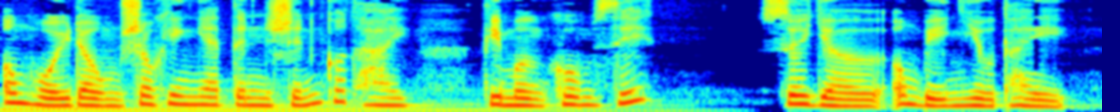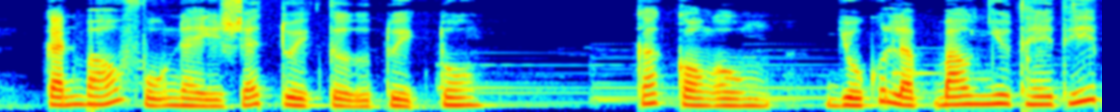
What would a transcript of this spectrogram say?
Ông hội đồng sau khi nghe tin sính có thai thì mừng khôn xiết. Xưa giờ ông bị nhiều thầy cảnh báo phụ này sẽ tuyệt tự tuyệt tôn. Các con ông dù có lập bao nhiêu thê thiếp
